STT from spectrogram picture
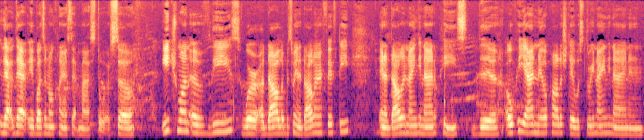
That that it wasn't on clearance at my store. So each one of these were a dollar between a dollar and fifty and a dollar ninety nine a piece. The OPI nail polish there was three ninety nine, and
